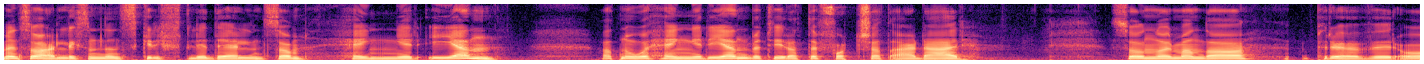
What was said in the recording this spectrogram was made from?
Men så er det liksom den skriftlige delen som henger igjen. At noe henger igjen, betyr at det fortsatt er der. Så når man da prøver å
